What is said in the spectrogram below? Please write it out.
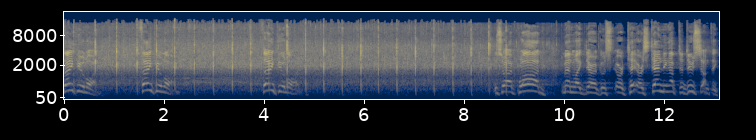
Thank you, Lord. Thank you, Lord. Thank you, Lord. And so I applaud men like Derek are, standing up to do something.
